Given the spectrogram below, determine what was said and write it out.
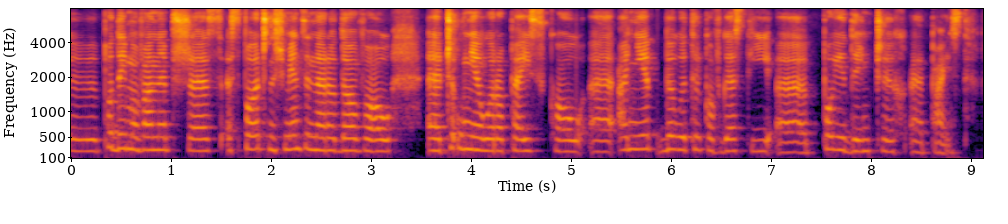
y, podejmowane przez społeczność międzynarodową e, czy Unię Europejską, e, a nie były tylko w gestii pojedynczych państw.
